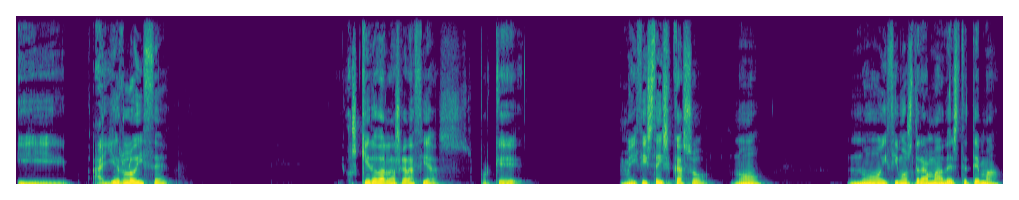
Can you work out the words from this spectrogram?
Y ayer lo hice. Os quiero dar las gracias porque me hicisteis caso, no, no hicimos drama de este tema,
